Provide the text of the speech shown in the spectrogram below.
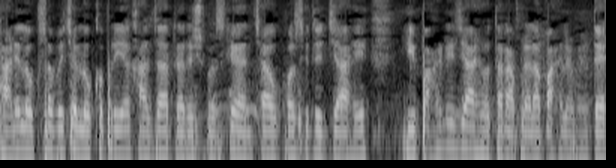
ठाणे लोकसभेचे लोकप्रिय खासदार नरेश म्हस्के यांच्या उपस्थितीत जी आहे ही पाहणी जी आहे होताना आपल्याला पाहायला मिळते.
